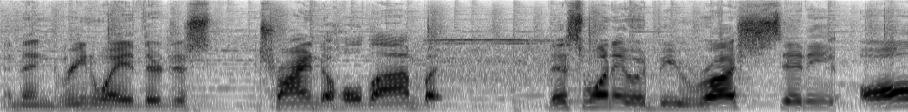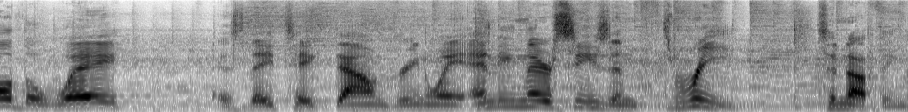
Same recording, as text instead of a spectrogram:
And then Greenway, they're just trying to hold on, but this one it would be Rush City all the way as they take down Greenway, ending their season three to nothing.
